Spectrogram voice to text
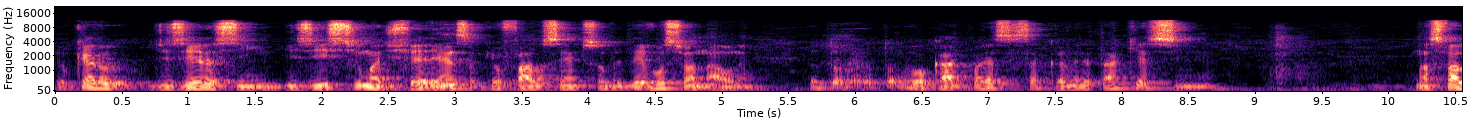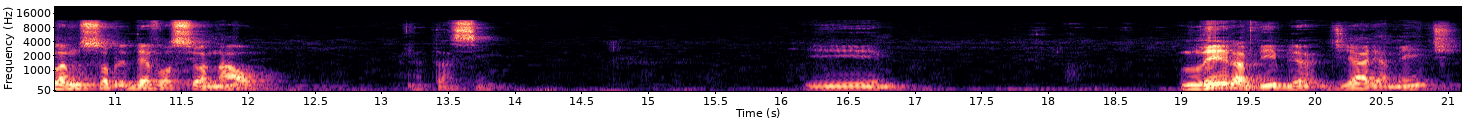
eu quero dizer assim, existe uma diferença, porque eu falo sempre sobre devocional, né? Eu tô, eu tô invocado, parece que essa câmera está aqui assim, né? Nós falamos sobre devocional, está assim. E ler a Bíblia diariamente,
